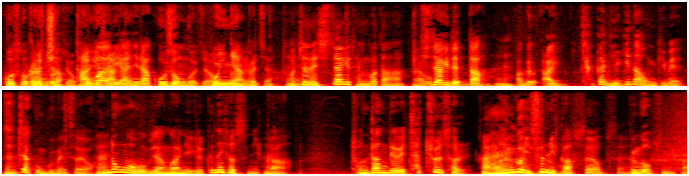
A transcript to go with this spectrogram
고소를 그렇죠. 한 거죠. 고발이 한 게. 아니라 고소인 거죠. 본인이 한 네. 거죠. 예. 어쨌든 시작이 된 거다. 아, 시작이 됐다. 네. 아, 그, 아, 잠깐 얘기 나온 김에 진짜 궁금했어요. 네. 한동훈 법무부 장관 얘기를 꺼내셨으니까 전당대회 차출설 아유, 근거 있습니까? 없어요, 없어요. 근거 없습니까?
